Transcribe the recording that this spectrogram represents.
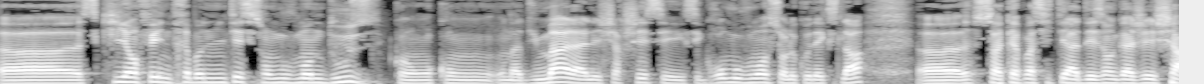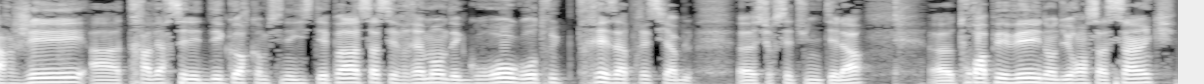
Euh, ce qui en fait une très bonne unité, c'est son mouvement de 12, qu'on on a du mal à aller chercher ces, gros mouvements sur le codex là. Euh, sa capacité à désengager, charger, à traverser les décors comme s'il n'existait pas, ça c'est vraiment des gros gros trucs très appréciables euh, sur cette unité là. 3 PV, une endurance à 5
